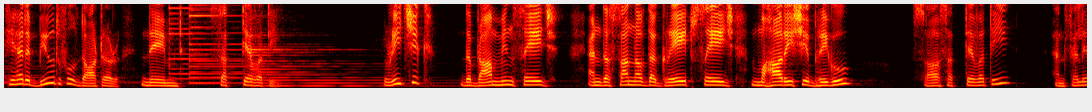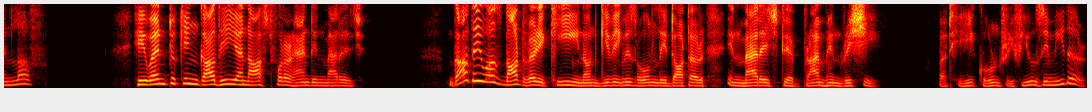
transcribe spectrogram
he had a beautiful daughter named Satyavati. Richik, the Brahmin sage and the son of the great sage Maharishi Bhrigu, saw Satyavati and fell in love. He went to King Gadhi and asked for her hand in marriage. Gadhi was not very keen on giving his only daughter in marriage to a Brahmin rishi, but he couldn't refuse him either.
